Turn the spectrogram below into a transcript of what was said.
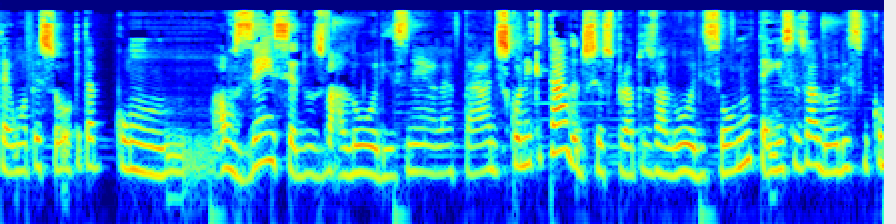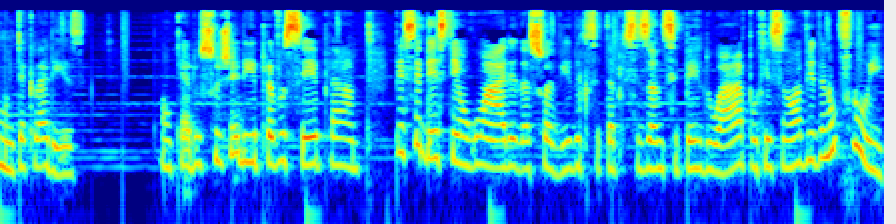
É uma pessoa que está com ausência dos valores, né? Ela está desconectada dos seus próprios valores ou não tem esses valores com muita clareza. Então, quero sugerir para você para perceber se tem alguma área da sua vida que você está precisando se perdoar, porque senão a vida não flui.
